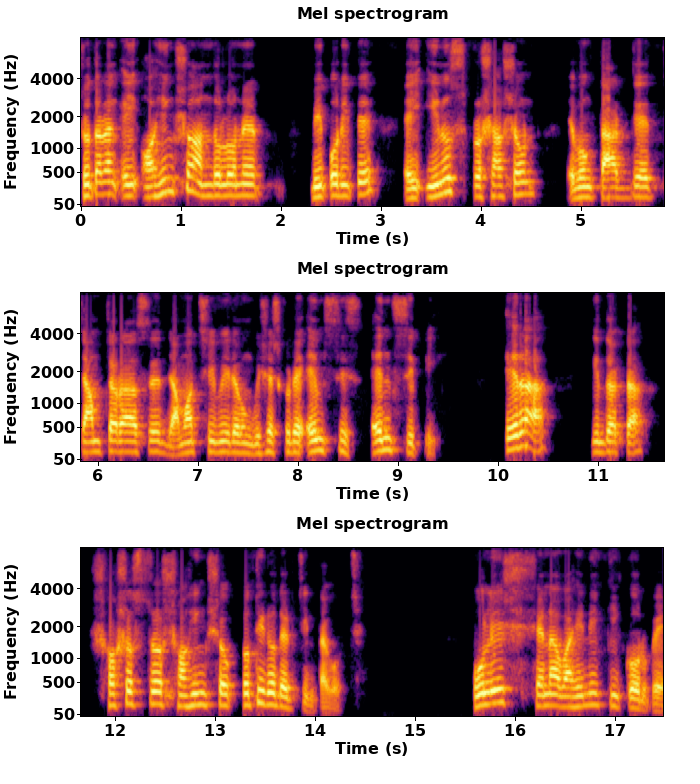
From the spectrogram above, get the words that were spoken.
সুতরাং এই অহিংস আন্দোলনের বিপরীতে এই ইনুস প্রশাসন এবং তার যে চামচারা আছে, জামাত শিবির এবং বিশেষ করে এমসি এনসিপি, এরা কিন্তু একটা সশস্ত্র সহিংস প্রতিরোধের চিন্তা করছে। পুলিশ, সেনাবাহিনী কি করবে?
